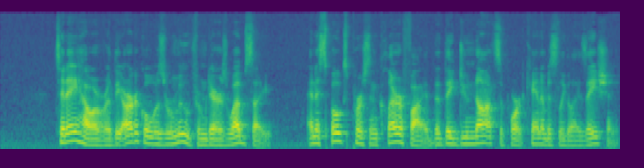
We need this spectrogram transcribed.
Today, however, the article was removed from Dare's website, and a spokesperson clarified that they do not support cannabis legalization.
